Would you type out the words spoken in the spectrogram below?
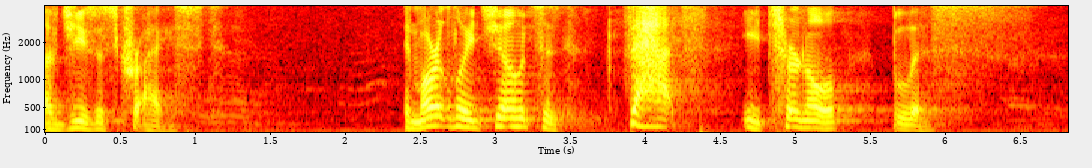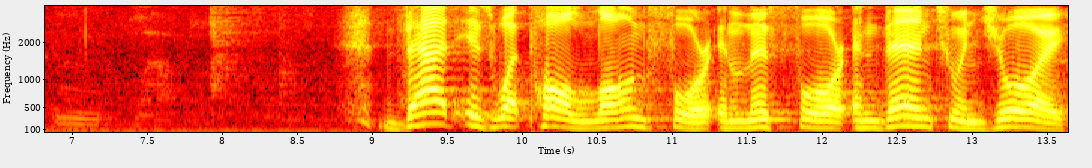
of Jesus Christ. And Martyn Lloyd-Jones says, that's eternal bliss. That is what Paul longed for and lived for, and then to enjoy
